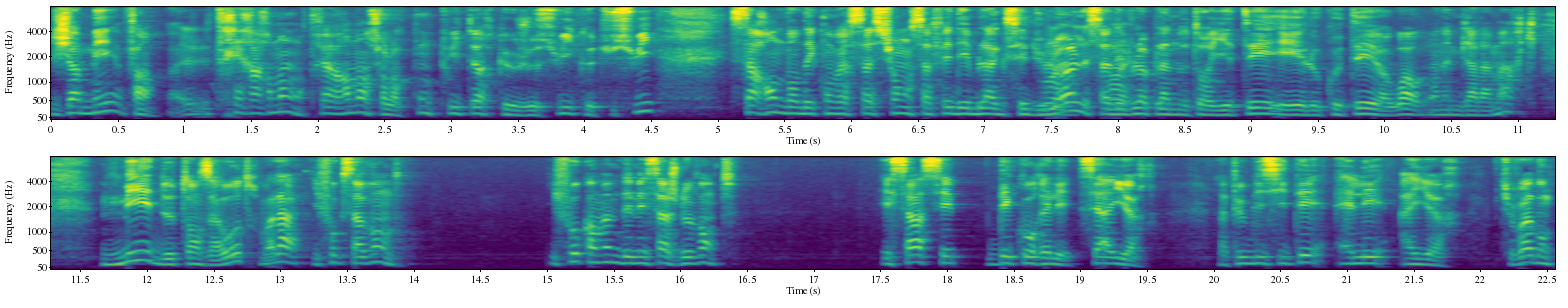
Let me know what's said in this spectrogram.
jamais, enfin euh, très rarement, très rarement sur leur compte Twitter que je suis, que tu suis, ça rentre dans des conversations, ça fait des blagues, c'est du lol, ça développe la notoriété et le côté euh, waouh, on aime bien la marque. Mais de temps à autre, voilà, il faut que ça vende. Il faut quand même des messages de vente. Et ça, c'est décorrélé, c'est ailleurs. La publicité, elle est ailleurs. Tu vois, donc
